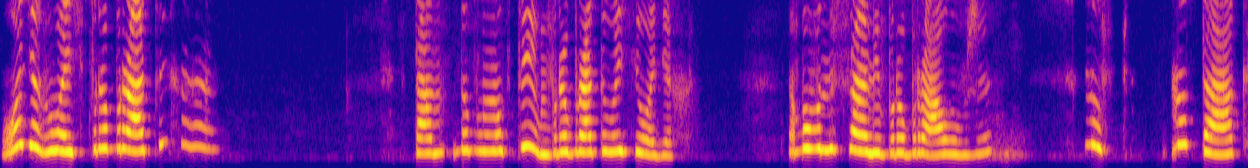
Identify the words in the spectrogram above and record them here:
одяг весь прибрати. Там допомогти їм прибрати весь одяг. Або вони самі прибрали вже. Ну, ну так.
